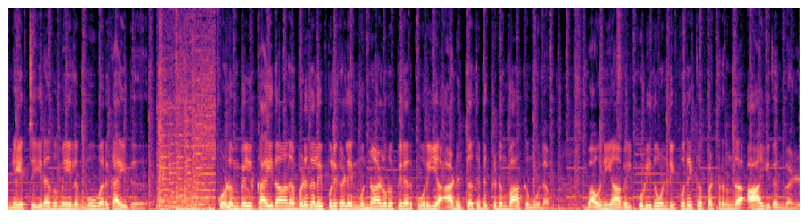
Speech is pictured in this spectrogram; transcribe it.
நேற்று இரவு மேலும் மூவர் கைது. கொழும்பில் கைதான விடுதலை புலிகளின் முன்னாள் உறுப்பினர் கூறிய அடுத்த திடுக்கிடும் வாக்குமூலம் வவுனியாவில் குழி தோண்டி புதைக்கப்பட்டிருந்த ஆயுதங்கள்.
